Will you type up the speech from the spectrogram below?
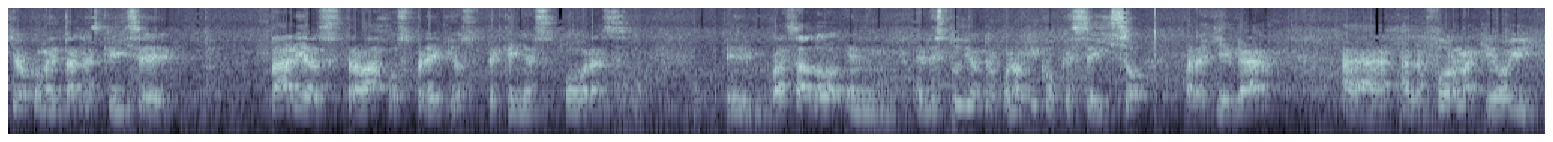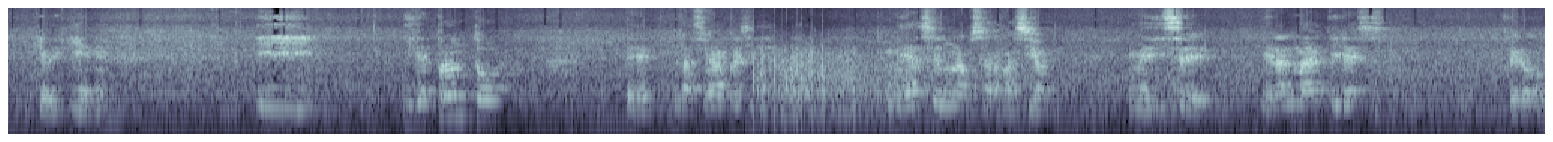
quiero comentarles que hice varios trabajos previos, pequeñas obras, em, basado en el estudio antropológico que se hizo para llegar a, la forma que hoy, que hoy tienen y, de pronto eh, la señora presidenta me hace una observación y me dice, eran mártires, pero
